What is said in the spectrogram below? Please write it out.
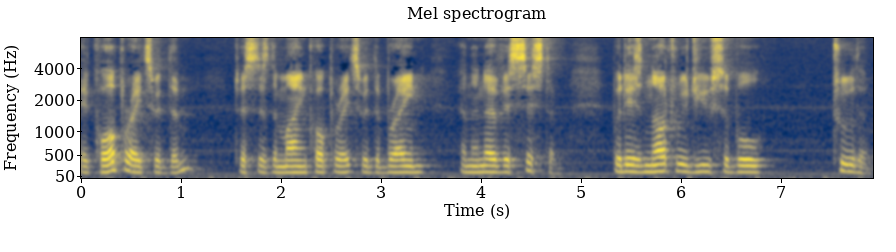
it cooperates with them, just as the mind cooperates with the brain and the nervous system, but is not reducible to them.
